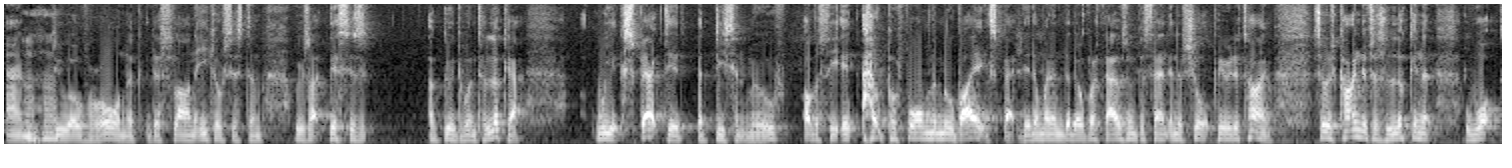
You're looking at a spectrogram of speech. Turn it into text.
and mm-hmm. do overall in the, the Solana ecosystem, we was like, this is a good one to look at. We expected a decent move. Obviously, it outperformed the move I expected and went and did over a thousand percent in a short period of time. So it's kind of just looking at what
